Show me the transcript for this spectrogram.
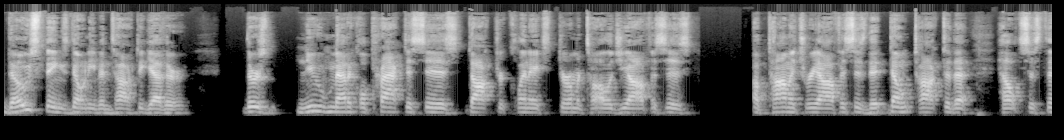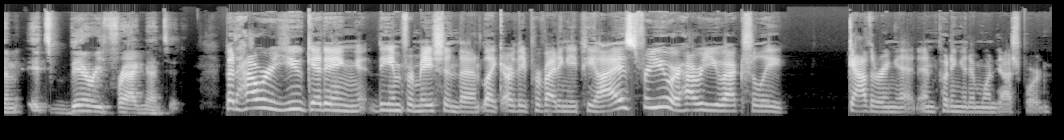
Those things don't even talk together. There's new medical practices, doctor clinics, dermatology offices, optometry offices that don't talk to the health system. It's very fragmented. But how are you getting the information then? Like, are they providing APIs for you, or how are you actually gathering it and putting it in one dashboard?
